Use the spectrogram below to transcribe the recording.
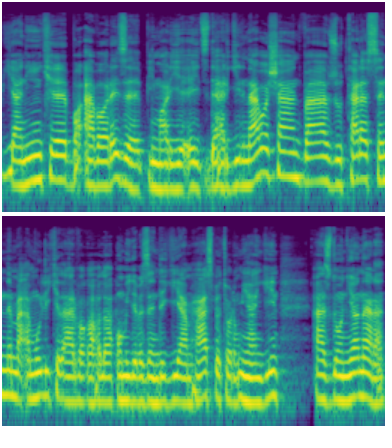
یعنی که با عوارض بیماری ایدز درگیر نباشند و زودتر از سن معمولی که در واقع حالا امید به زندگی هم هست به طور میانگین از دنیا نرن.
